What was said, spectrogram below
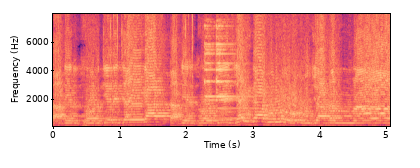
তাদের ধৈর্যের জায়গা তাদের ধৈর্যের জায়গা হলো জাহান্নাম।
